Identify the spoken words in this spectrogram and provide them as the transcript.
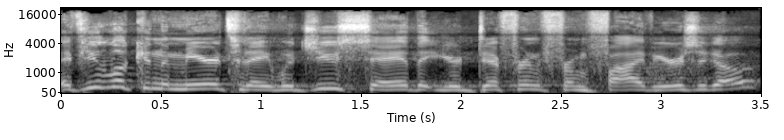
If you look in the mirror today, would you say that you're different from five years ago?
